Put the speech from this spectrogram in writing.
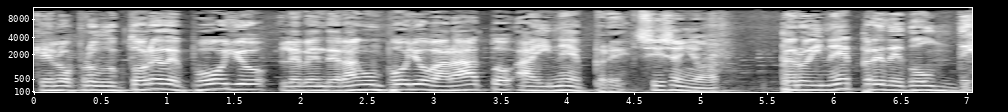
que los productores de pollo le venderán un pollo barato a Inepre. Sí, señor. Pero Inepre de dónde?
